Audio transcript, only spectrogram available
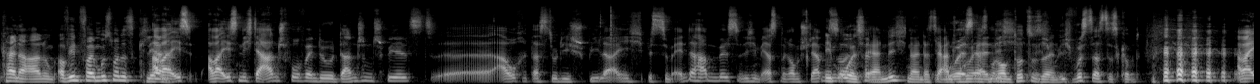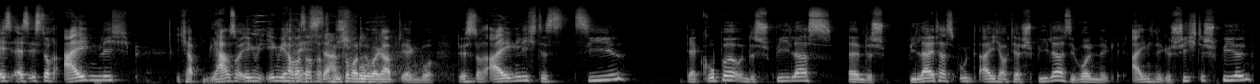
keine Ahnung. Auf jeden Fall muss man das klären. Aber ist, aber ist nicht der Anspruch, wenn du Dungeon spielst, äh, auch, dass du die Spieler eigentlich bis zum Ende haben willst und nicht im ersten Raum sterben Im sollst? OSR nicht, nein, das ist der Anspruch, im OSR ersten nicht. Raum tot zu sein. Ich, ich wusste, dass das kommt. aber es, es ist doch eigentlich, ich hab, wir haben es auch irgendwie, irgendwie haben wir Das es ist auch der schon mal drüber gehabt irgendwo. Das ist doch eigentlich das Ziel der Gruppe und des Spielers, äh, des Spielleiters und eigentlich auch der Spieler. Sie wollen eine, eigentlich eine Geschichte spielen.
